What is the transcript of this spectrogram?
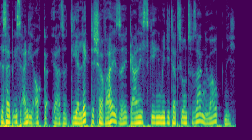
Deshalb ist eigentlich auch also dialektischerweise gar nichts gegen Meditation zu sagen, überhaupt nicht.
